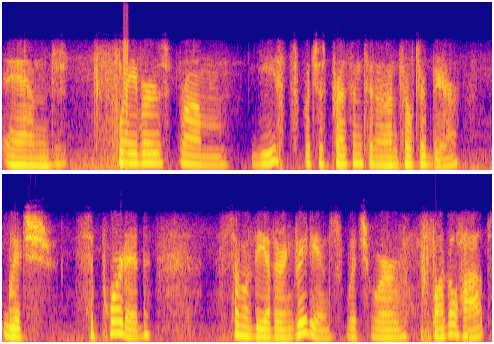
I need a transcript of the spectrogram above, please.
and flavors from yeast, which is present in an unfiltered beer, which supported some of the other ingredients, which were Fuggle hops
